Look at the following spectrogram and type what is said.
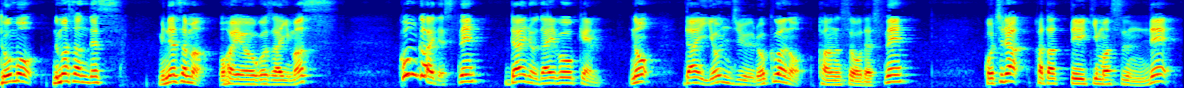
どうも、沼さんです。皆様、おはようございます。今回ですね、大の大冒険の第46話の感想ですね。こちら、語っていきますんで、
